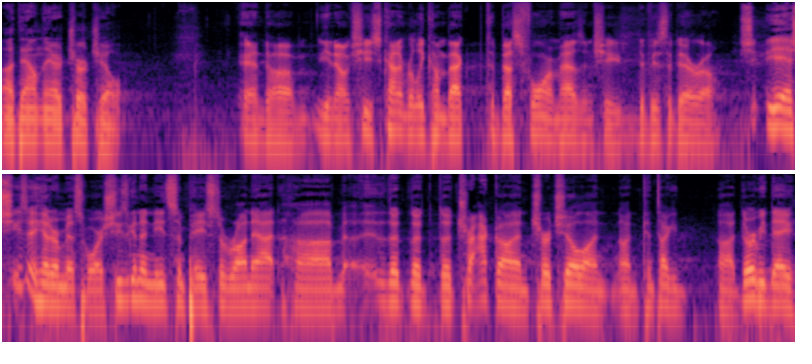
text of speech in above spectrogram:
uh, down there at Churchill. And, um, you know, she's kind of really come back to best form, hasn't she, Diva Divisadero? She, yeah, she's a hit or miss horse. She's going to need some pace to run at. Um, the, the the track on Churchill on, on Kentucky uh, Derby Day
